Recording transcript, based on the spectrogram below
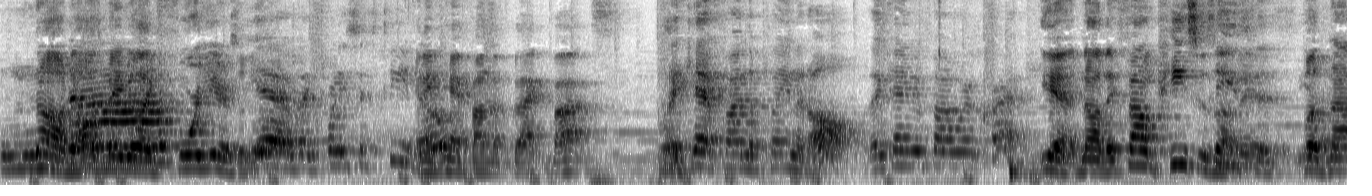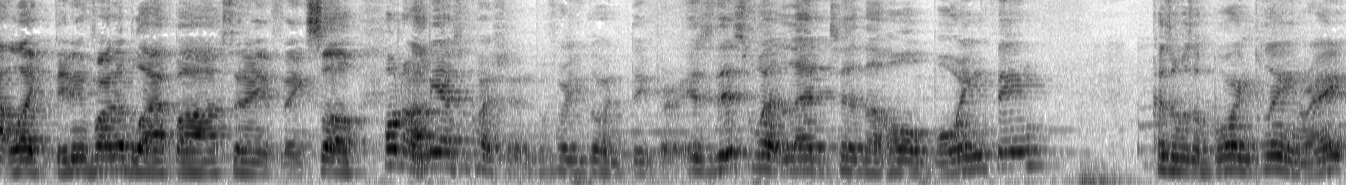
No, that was maybe like four years ago. Yeah, it was like 2016. and they can't find the black box. They can't find the plane at all. They can't even find where it crashed. Yeah, no, they found pieces, of it, Pieces, but not like they didn't find a black box and anything. So Hold on, uh, let me ask you a question before you go in deeper. Is this what led to the whole Boeing thing? Because it was a Boeing plane, right?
